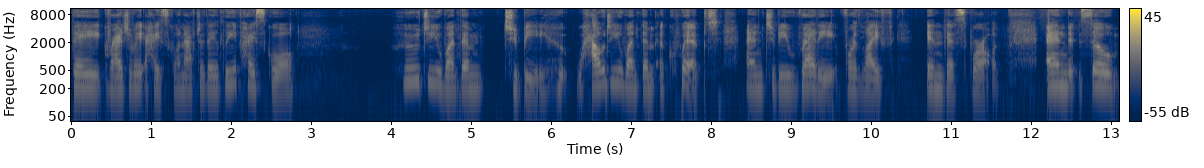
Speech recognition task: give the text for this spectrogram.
they graduate high school and after they leave high school? Who do you want them to be? Who, how do you want them equipped and to be ready for life in this world? And so,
